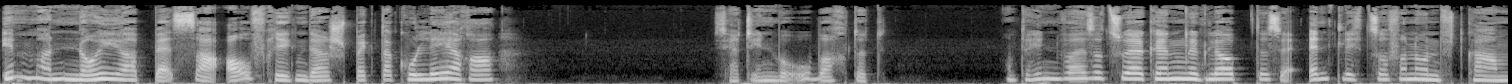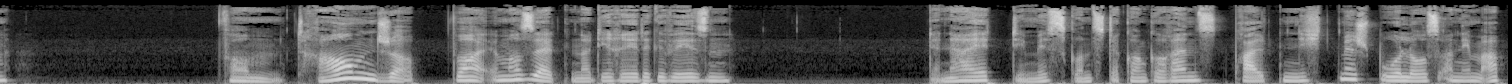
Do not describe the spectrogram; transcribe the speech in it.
Immer neuer, besser, aufregender, spektakulärer. Sie hatte ihn beobachtet und Hinweise zu erkennen geglaubt, dass er endlich zur Vernunft kam. Vom Traumjob war immer seltener die Rede gewesen. Der Neid, die Missgunst der Konkurrenz prallten nicht mehr spurlos an ihm ab.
